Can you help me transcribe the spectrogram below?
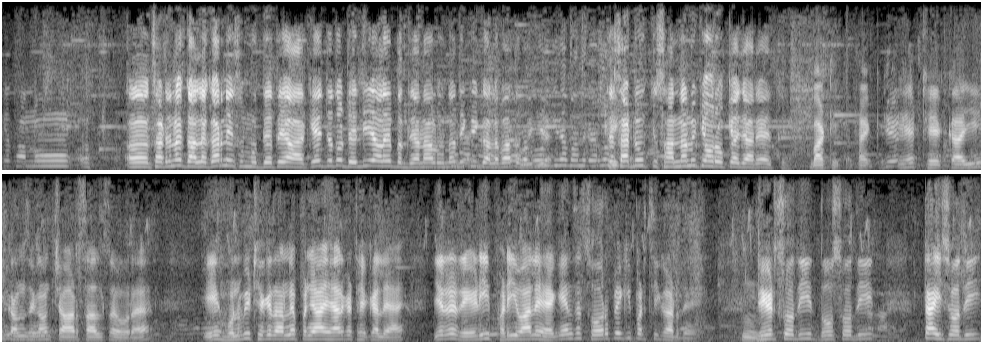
ਕਿ ਸਾਨੂੰ ਸਾਡੇ ਨਾਲ ਗੱਲ ਕਰਨੀ ਇਸ ਮੁੱਦੇ ਤੇ ਆ ਕੇ ਜਦੋਂ ਦਿੱਲੀ ਵਾਲੇ ਬੰਦਿਆਂ ਨਾਲ ਉਹਨਾਂ ਦੀ ਕੋਈ ਗੱਲਬਾਤ ਹੋਈ ਹੈ। ਤੇ ਸਾਨੂੰ ਕਿਸਾਨਾਂ ਨੂੰ ਕਿਉਂ ਰੋਕਿਆ ਜਾ ਰਿਹਾ ਇੱਥੇ? ਬਸ ਥੈਂਕ ਯੂ ਇਹ ਠੇਕਾ ਜੀ ਕਮ ਸੇ ਕਮ 4 ਸਾਲ ਸੇ ਹੋ ਰਹਾ ਹੈ। ਇਹ ਹੁਣ ਵੀ ਠੇਕੇਦਾਰ ਨੇ 50000 ਦਾ ਠੇਕਾ ਲਿਆ ਹੈ। ਜਿਹੜੇ ਰੇੜੀ ਫੜੀ ਵਾਲੇ ਹੈਗੇ ਨੇ ਤਾਂ 100 ਰੁਪਏ ਦੀ ਪਰਚੀ ਕੱਢਦੇ ਹੈ। 150 ਦੀ 200 ਦੀ 250 ਦੀ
